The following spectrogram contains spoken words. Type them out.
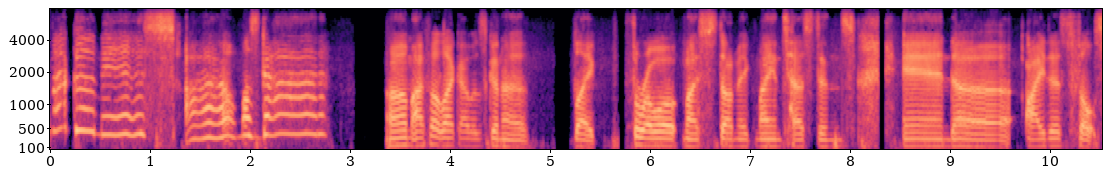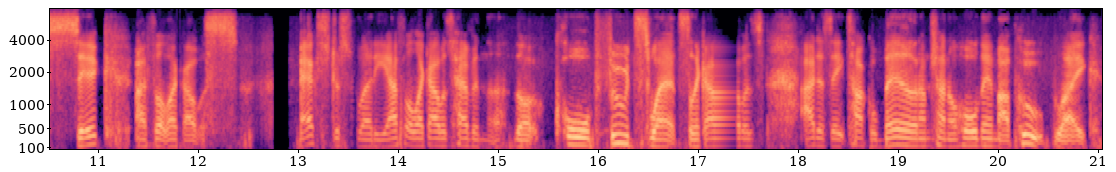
my goodness, I almost died. Um, I felt like I was gonna like throw up my stomach, my intestines, and uh, I just felt sick. I felt like I was extra sweaty. I felt like I was having the, the cold food sweats. Like I was, I just ate Taco Bell and I'm trying to hold in my poop. Like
